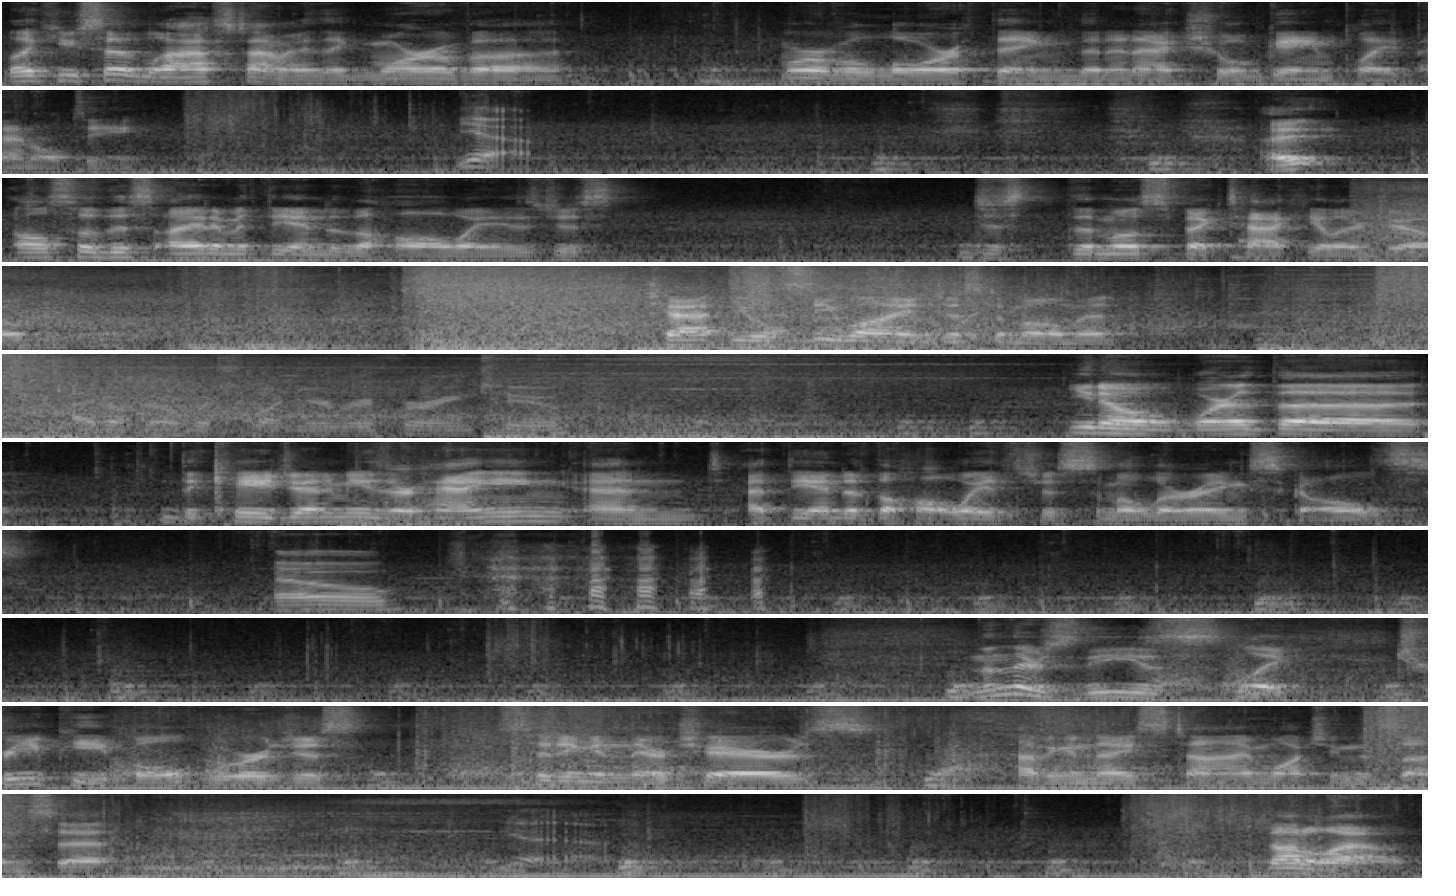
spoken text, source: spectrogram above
Like you said last time, I think more of a more of a lore thing than an actual gameplay penalty. Yeah. I also this item at the end of the hallway is just just the most spectacular joke. Chat, you'll see why in just a moment. I don't know which one you're referring to. You know where the the cage enemies are hanging, and at the end of the hallway, it's just some alluring skulls. Oh. And then there's these like tree people who are just sitting in their chairs, having a nice time watching the sunset. Not allowed.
